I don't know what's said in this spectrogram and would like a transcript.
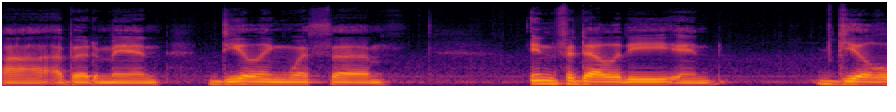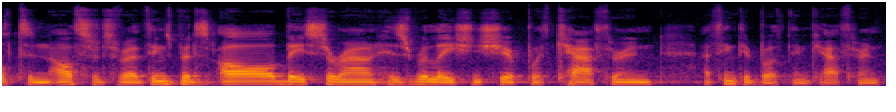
uh, about a man dealing with um, infidelity and guilt and all sorts of other things, but it's all based around his relationship with Catherine. I think they're both named Catherine.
